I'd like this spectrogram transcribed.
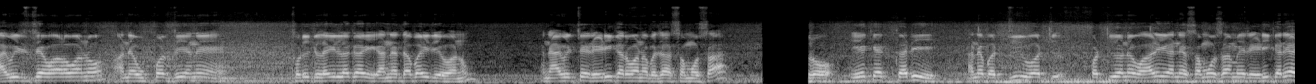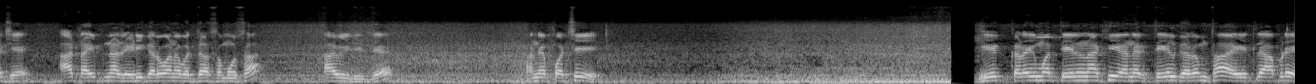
આવી રીતે વાળવાનો અને ઉપરથી એને થોડીક લઈ લગાવી અને દબાઈ દેવાનું. અને આવી રીતે રેડી કરવાના બધા સમોસા. એક એક કરી અને બધી પટ્ટીઓને વાળી અને સમોસા મેં રેડી કર્યા છે. આ ટાઈપના રેડી કરવાના બધા સમોસા આવી રીતે. અને પછી એક કડાઈમાં તેલ નાખી અને તેલ ગરમ થાય એટલે આપણે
